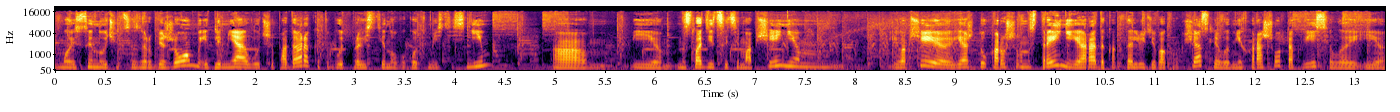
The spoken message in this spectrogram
мой сын учится за рубежом, и для меня лучший подарок это будет провести Новый год вместе с ним и насладиться этим общением. И вообще я жду хорошего настроения, я рада, когда люди вокруг счастливы, мне хорошо, так весело, и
